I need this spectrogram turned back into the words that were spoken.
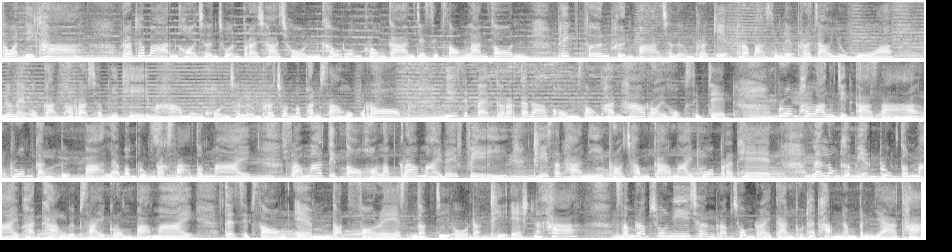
สวัสดีค่ะ รัฐบาลขอเชิญชวนประชาชนเข้าร่วมโครงการ 72 ล้านต้น พลิกฟื้นผืนป่าเฉลิมพระเกียรติพระบาทสมเด็จพระเจ้าอยู่หัว เนื่องในโอกาสพระราชพิธี มหามงคล เฉลิมพระชนมพรรษา 6 รอบ 28 กรกฎาคม 2567 รวมพลังจิตอาสา ร่วมกันปลูกป่าและบำรุงรักษาต้นไม้ สามารถติดต่อขอรับกล้าไม้ได้ฟรี ที่สถานีเพราะชำกล้าไม้ทั่วประเทศ และลงทะเบียนปลูกต้นไม้ผ่านทางเว็บไซต์กรมป่าไม้ 72m forest.go.th นะคะสำหรับช่วงนี้เชิญรับชมรายการพุทธธรรมนำปัญญาค่ะ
